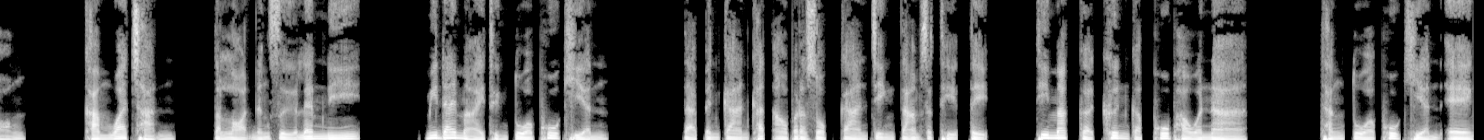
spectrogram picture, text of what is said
องคำว่าฉัน ตลอดหนังสือเล่มนี้มิได้หมายถึงตัวผู้เขียน แต่เป็นการคัดเอาประสบการณ์จริงตามสถิติที่มักเกิดขึ้นกับผู้ภาวนา ทั้งตัวผู้เขียนเอง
